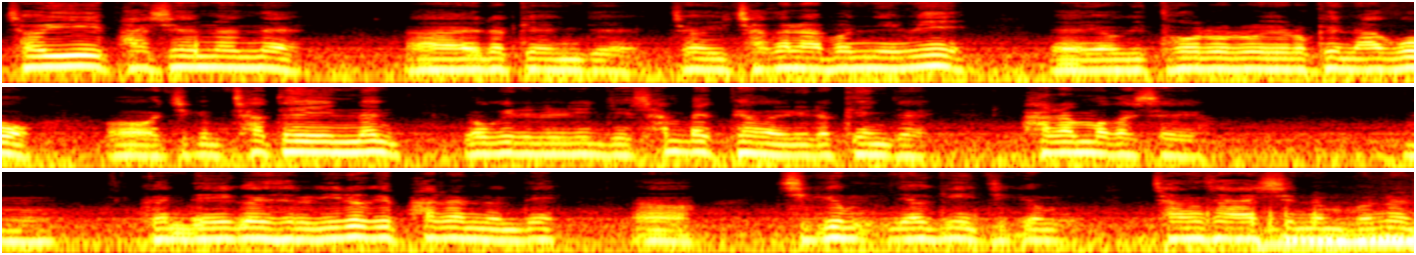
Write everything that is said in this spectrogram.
저희 밭이었는데, 아, 이렇게 이제 저희 작은 아버님이 예, 여기 도로로 이렇게 나고, 어, 지금 차태에 있는 여기를 이제 300평을 이렇게 이제 팔아먹었어요. 음, 근데 이것을 1억에 팔았는데, 어, 지금 여기 지금 장사하시는 분은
